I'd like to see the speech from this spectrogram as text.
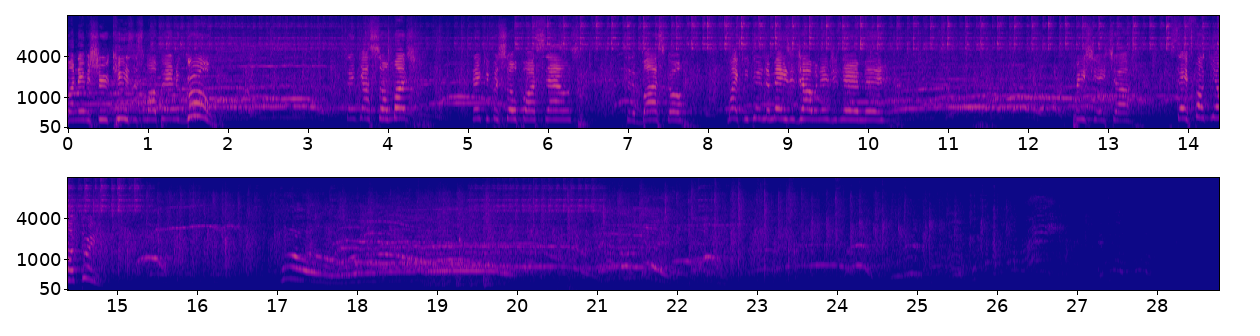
My name is Shareef Keyes. This is my band, The Groove. Thank y'all so much. Thank you for Sofar Sounds, to the Bosco. Mike, you did an amazing job with engineering, man. Appreciate y'all. Stay funky on three. Whoa.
